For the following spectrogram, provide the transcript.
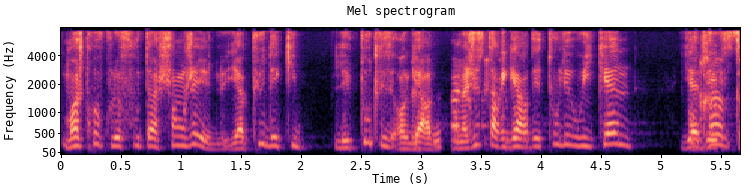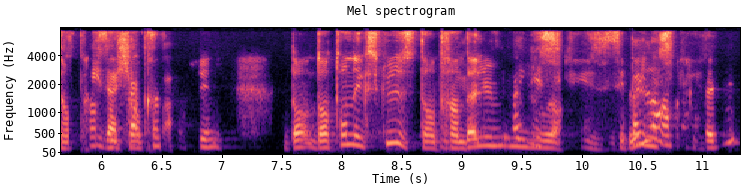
Moi, je trouve que le foot a changé. Il n'y a plus d'équipes. Les, toutes les, regarde, on a juste à regarder tous les week-ends. Il y a des train- t'es en train- surprises à t'es en chaque train de fois. chercher- dans, dans ton excuse, tu es en train d'allumer C'est pas les une excuse. C'est pas une Non, excuse. T'as dit,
